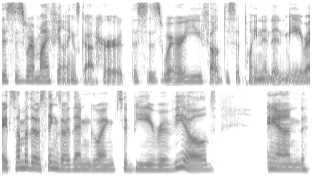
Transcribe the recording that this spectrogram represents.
this is where my feelings got hurt. This is where you felt disappointed in me, right? Some of those things are then going to be revealed. And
